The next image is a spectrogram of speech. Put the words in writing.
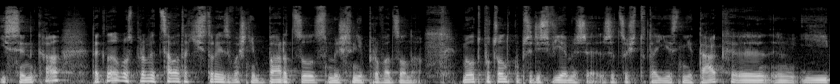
i synka, tak na dobrą sprawę cała ta historia jest właśnie bardzo zmyślnie prowadzona. My od początku przecież wiemy, że, że coś tutaj jest nie tak i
